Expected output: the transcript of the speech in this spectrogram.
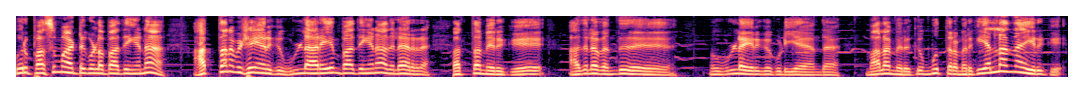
ஒரு பசுமாட்டுக்குள்ளே பார்த்தீங்கன்னா அத்தனை விஷயம் இருக்குது உள்ளாரையும் பார்த்தீங்கன்னா அதில் ரத்தம் இருக்குது அதில் வந்து உள்ளே இருக்கக்கூடிய அந்த மலம் இருக்குது மூத்திரம் இருக்குது எல்லாம் தான் இருக்குது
